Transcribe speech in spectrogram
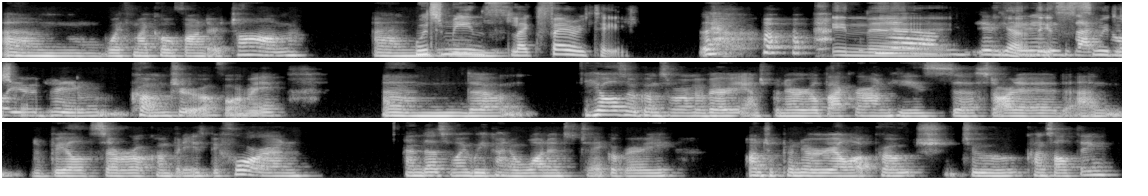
um, with my co-founder Tom. And Which means like fairy tale. in uh, yeah, it, yeah, it is actually a dream come true for me. And um, he also comes from a very entrepreneurial background. He's uh, started and built several companies before, and and that's why we kind of wanted to take a very entrepreneurial approach to consulting.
